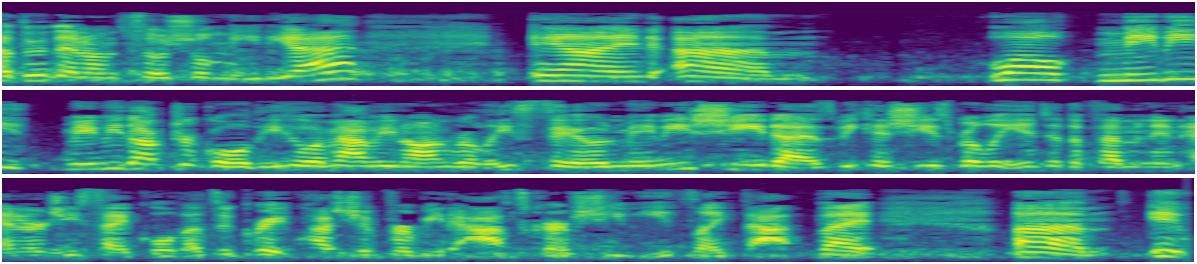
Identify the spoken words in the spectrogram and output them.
other than on social media. And um, well, maybe maybe Dr. Goldie, who I'm having on really soon, maybe she does because she's really into the feminine energy cycle. That's a great question for me to ask her if she eats like that. But um, it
